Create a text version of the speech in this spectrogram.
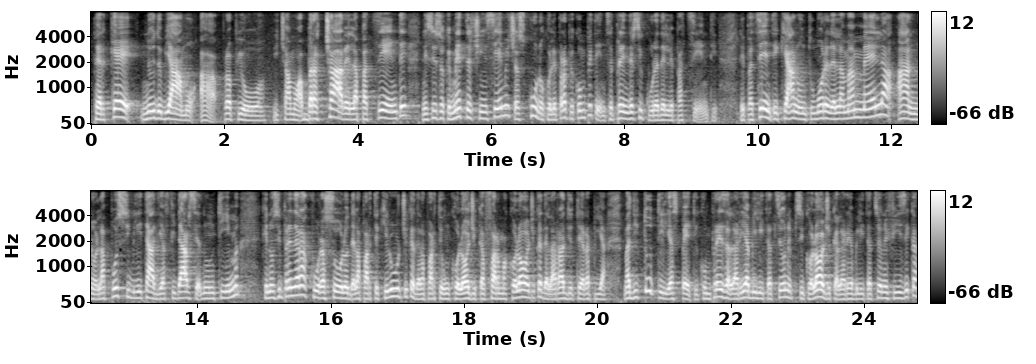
perché noi dobbiamo ah, proprio diciamo abbracciare la paziente nel senso che metterci insieme ciascuno con le proprie competenze prendersi cura delle pazienti. Le pazienti che hanno un tumore della mammella hanno la possibilità di affidarsi ad un team che non si prenderà cura solo della parte chirurgica, della parte oncologica, farmacologica, della radioterapia, ma di tutti gli aspetti, compresa la riabilitazione psicologica, la riabilitazione fisica,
